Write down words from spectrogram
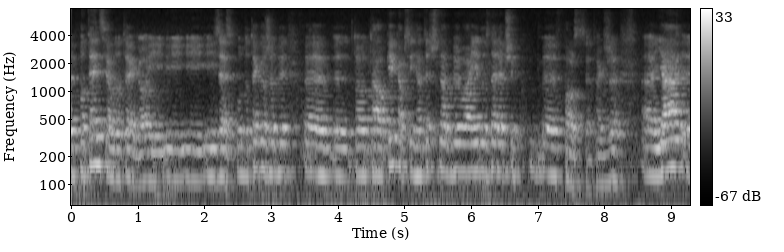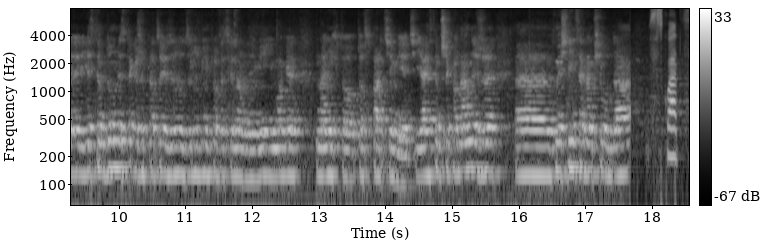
e, potencjał do tego i, i, i- zespół do tego, żeby e, e, to, ta opieka psychiatryczna była jedną z najlepszych w Polsce. Także ja jestem dumny z tego, że pracuję z, z ludźmi profesjonalnymi i mogę na nich to, to wsparcie mieć. I ja jestem przekonany, że e, w Myślinicach nam się uda. W skład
